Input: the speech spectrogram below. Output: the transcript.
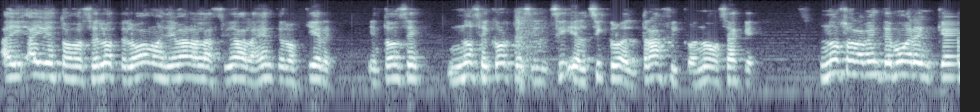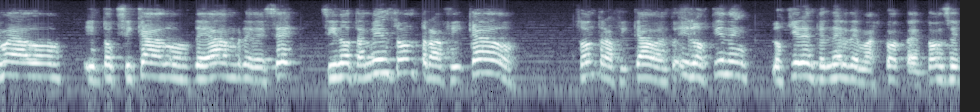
hay, hay estos ocelotes, lo vamos a llevar a la ciudad, la gente los quiere. Entonces no se corte el, ciclo del tráfico, ¿no? O sea que no solamente mueren quemados, intoxicados, de hambre, de sed, sino también son traficados, son traficados y los tienen los quieren tener de mascota. Entonces,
